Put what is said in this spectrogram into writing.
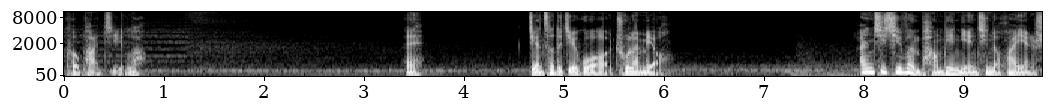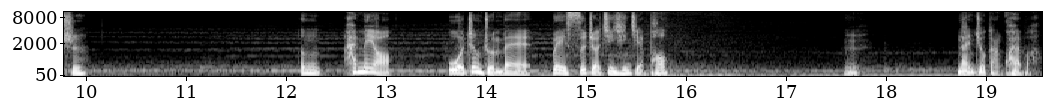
可怕极了。检测的结果出来没有？安七七问旁边年轻的化验师。嗯，还没有。我正准备为死者进行解剖。嗯，那你就赶快吧，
